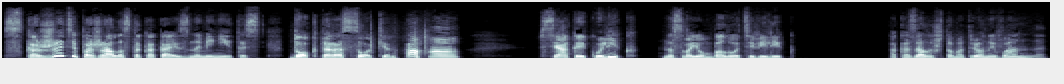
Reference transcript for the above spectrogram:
Скажите, пожалуйста, какая знаменитость, доктор Осокин, ха-ха! Всякий кулик на своем болоте велик. Оказалось, что Матрена Ивановна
